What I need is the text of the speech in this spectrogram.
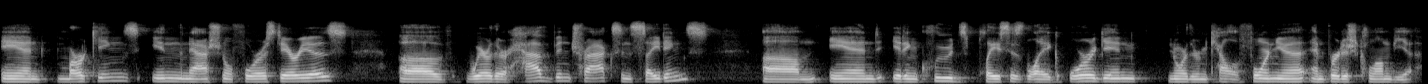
and markings in the national forest areas of where there have been tracks and sightings. Um, and it includes places like Oregon, Northern California, and British Columbia.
